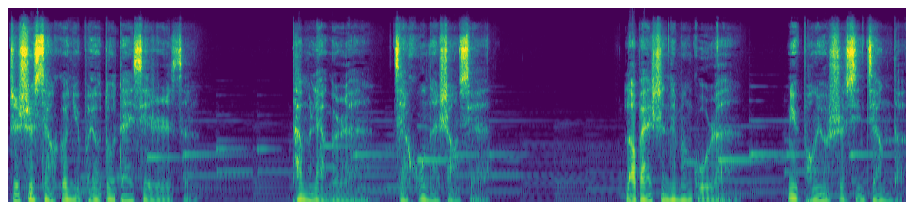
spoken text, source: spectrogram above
只是想和女朋友多待些日子。他们两个人在湖南上学。老白是内蒙古人，女朋友是新疆的，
